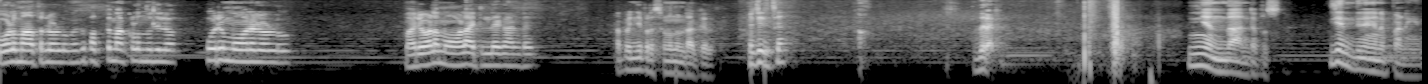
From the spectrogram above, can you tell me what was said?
ഓൾ മാത്രമേ ഉള്ളൂ. നിങ്ങൾക്ക് പത്ത് മക്കളൊന്നുമില്ലല്ലോ. ഒരു മോനല്ലേ ഉള്ളൂ. മരുവാളെ മോളായിട്ടില്ലേ കണ്ട്. അപ്പം ഇനി പ്രശ്നമൊന്നും ഉണ്ടാക്കരുത്. ചിരിച്ച? ഇനി എന്താ എന്റെ പ്രശ്നം? ഇനി എന്തിനാ പണി പിണങ്ങി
